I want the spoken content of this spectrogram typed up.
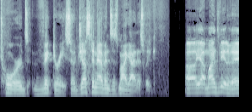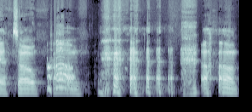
towards victory. So Justin Evans is my guy this week. Uh, yeah, mine's Vita Vea. So, um, um,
